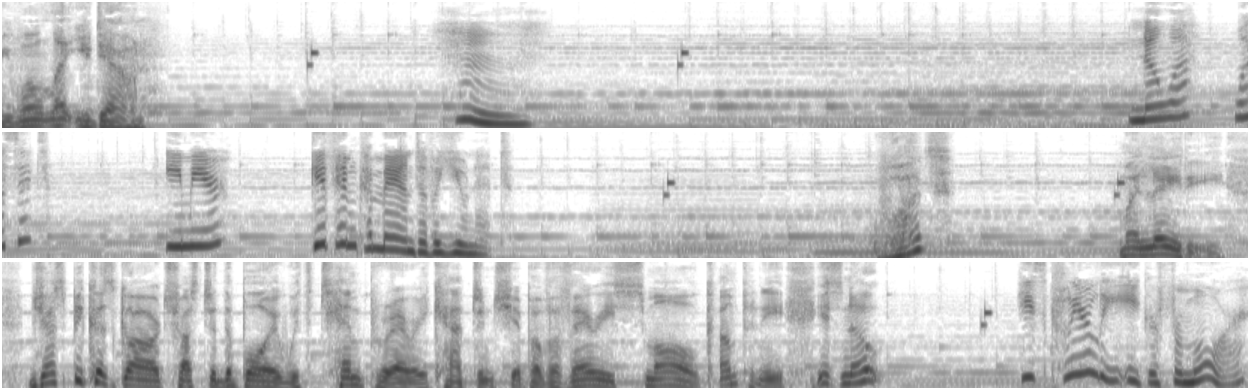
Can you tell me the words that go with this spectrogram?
We won't let you down. Hmm. Nowa, was it? Emir, give him command of a unit. What? My lady, just because Gar trusted the boy with temporary captainship of a very small company is no. He's clearly eager for more,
